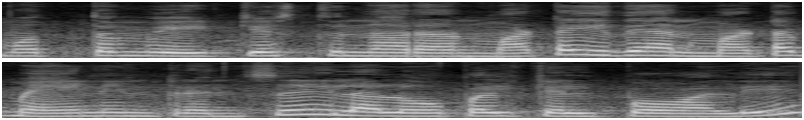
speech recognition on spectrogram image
మొత్తం వెయిట్ చేస్తున్నారనమాట ఇదే అనమాట మెయిన్ ఎంట్రన్స్. ఇలా లోపలికి వెళ్ళిపోవాలి.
